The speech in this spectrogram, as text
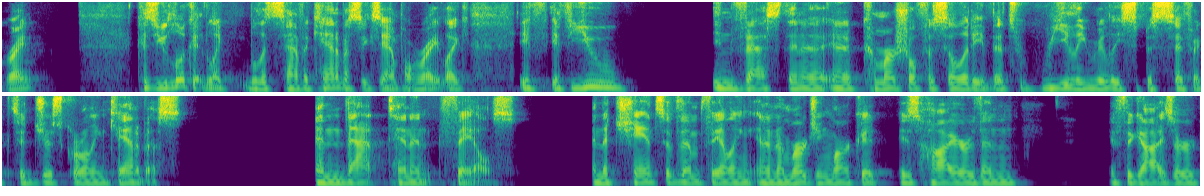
right? Because you look at like, well, let's have a cannabis example, right? Like if if you invest in a in a commercial facility that's really really specific to just growing cannabis, and that tenant fails, and the chance of them failing in an emerging market is higher than if the guys are,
